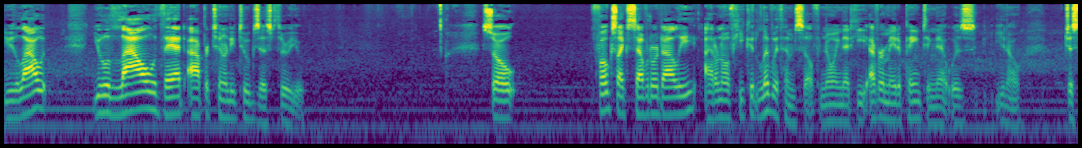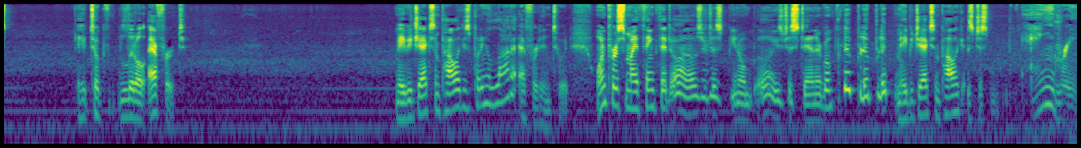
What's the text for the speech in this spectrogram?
you allow you allow that opportunity to exist through you. So, folks like Salvador Dali, I don't know if he could live with himself knowing that he ever made a painting that was, you know, just it took little effort. Maybe Jackson Pollock is putting a lot of effort into it. One person might think that, oh, those are just, you know, oh, he's just standing there going blip, blip, blip. Maybe Jackson Pollock is just angry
